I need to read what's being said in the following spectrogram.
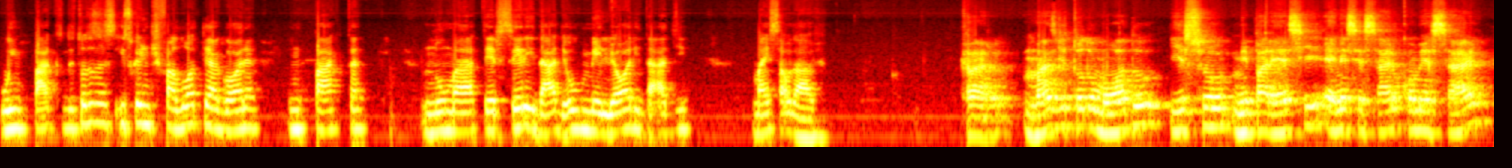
o impacto de todas isso que a gente falou até agora impacta numa terceira idade ou melhor idade mais saudável. Claro, mas de todo modo, isso me parece é necessário começar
